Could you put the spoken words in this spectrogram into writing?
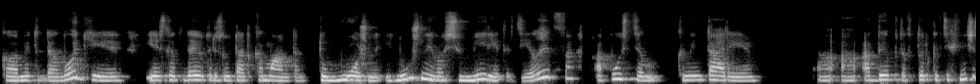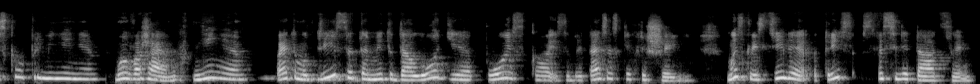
к методологии, если это дает результат командам, то можно и нужно, и во всем мире это делается. Опустим комментарии а, а, адептов только технического применения. Мы уважаем их мнение, Поэтому ТРИС — это методология поиска изобретательских решений. Мы скрестили ТРИС с фасилитацией.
